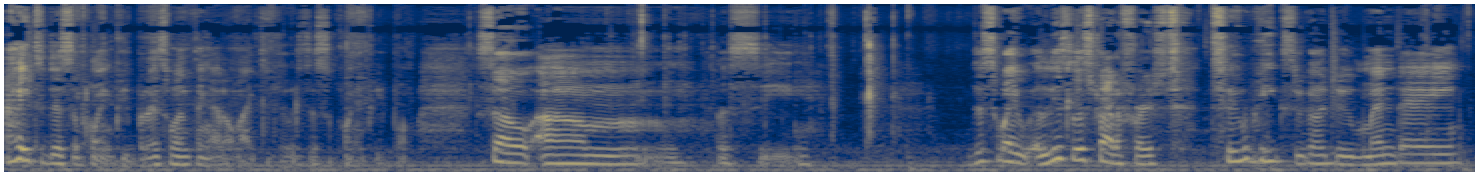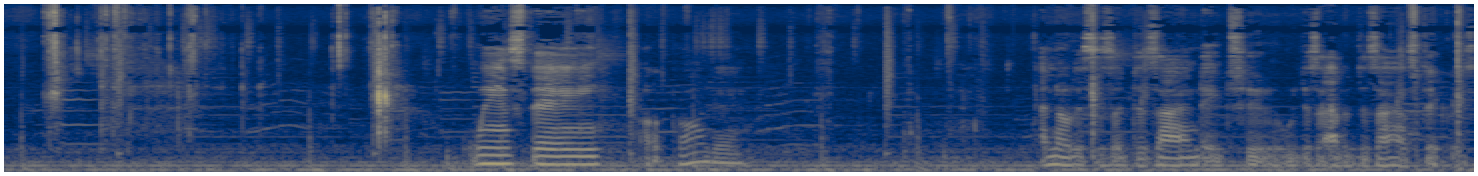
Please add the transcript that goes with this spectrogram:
I hate to disappoint people. That's one thing I don't like to do is disappoint people. So, um, let's see. This way, at least let's try the first two weeks. We're going to do Monday, Wednesday. Oh, wrong day. I know this is a design day too. We just added design stickers.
